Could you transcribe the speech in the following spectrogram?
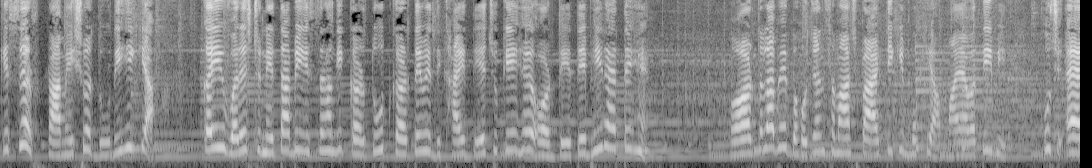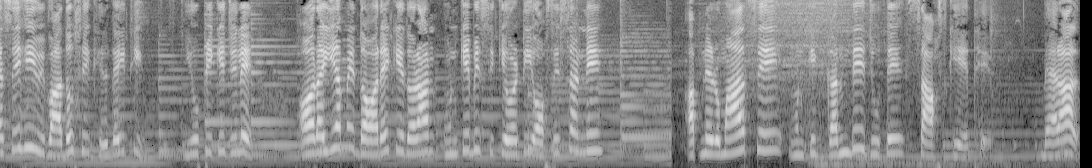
कि सिर्फ़ रामेश्वर दूधी ही क्या, कई वरिष्ठ नेता भी इस तरह की करतूत करते हुए दिखाई दे चुके हैं और देते भी रहते हैं। गौरतलब है, बहुजन समाज पार्टी की मुखिया मायावती भी कुछ ऐसे ही विवादों से घिर गई थी। यूपी के ज़िले औरैया में दौरे के दौरान उनके भी सिक्योरिटी ऑफिसर ने अपने रुमाल से उनके गंदे जूते साफ़ किए थे। बहरहाल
